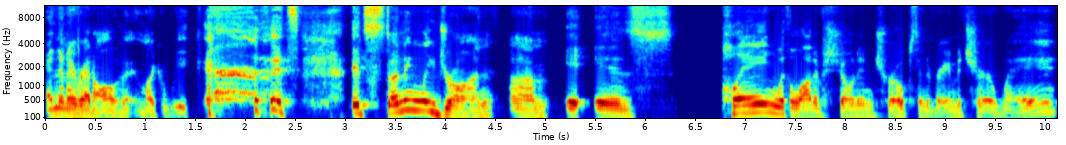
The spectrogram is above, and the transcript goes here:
and then i read all of it in like a week it's it's stunningly drawn. Um, it is playing with a lot of shonen tropes in a very mature way,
